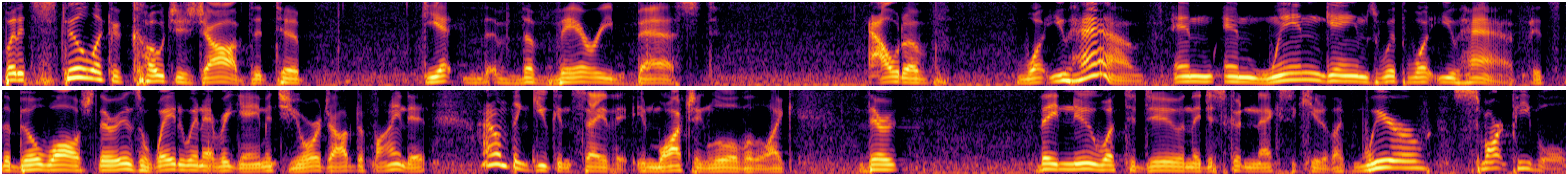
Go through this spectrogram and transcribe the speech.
But it's still like a coach's job to to get the, the very best out of what you have and and win games with what you have. It's the Bill Walsh. There is a way to win every game. It's your job to find it. I don't think you can say that in watching Louisville like they're they knew what to do and they just couldn't execute it. Like we're smart people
